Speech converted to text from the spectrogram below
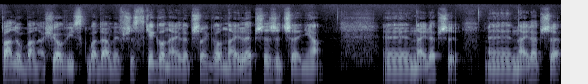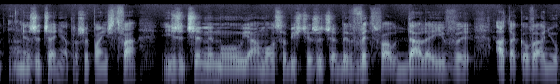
panu Banasiowi składamy wszystkiego najlepszego, najlepsze życzenia. E, Najlepszy, e, najlepsze życzenia, proszę Państwa, i życzymy mu, ja mu osobiście życzę, by wytrwał dalej w atakowaniu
